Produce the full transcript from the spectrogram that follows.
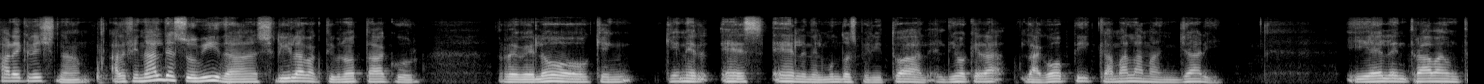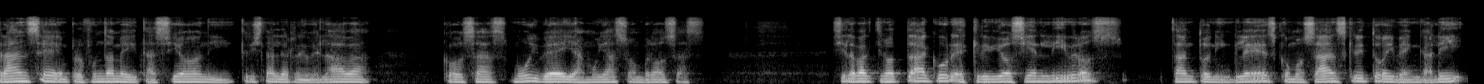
Hare Krishna. Al final de su vida, Srila Bhaktivinoda Thakur reveló quién, quién es él en el mundo espiritual. Él dijo que era la Gopi Kamala Manjari. Y él entraba en un trance, en profunda meditación, y Krishna le revelaba cosas muy bellas, muy asombrosas. Srila Bhaktivinoda Thakur escribió 100 libros, tanto en inglés como sánscrito y bengalí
